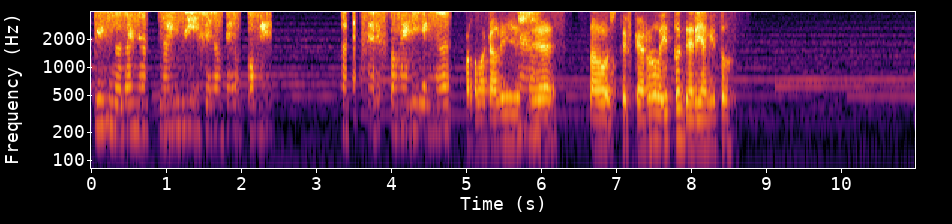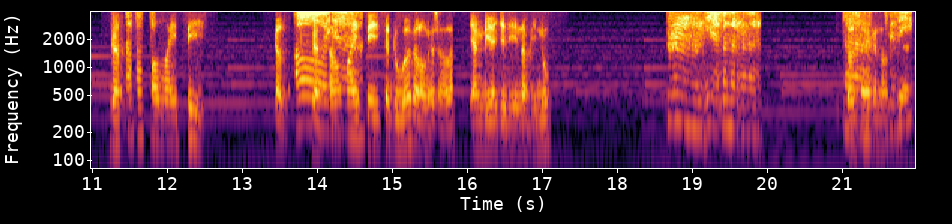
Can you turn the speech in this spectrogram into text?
Dia juga banyak main di film-film komedi series komedi juga. Pertama kali nah, saya tahu Steve Carell itu dari yang itu God Almighty God, oh, God yeah. Almighty kedua kalau nggak salah yang dia jadi Nabi Nuh Hmm, iya benar-benar. Nah, saya kenal jadi, dia.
